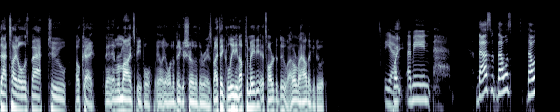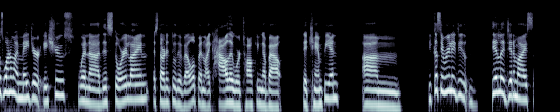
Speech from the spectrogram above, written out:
that title is back to okay and, and reminds people you know on the biggest show that there is. But I think leading up to Mania, it's hard to do. I don't know how they could do it. Yeah, but, I mean, that's that was that was one of my major issues when uh, this storyline started to develop and like how they were talking about the champion. Um because it really did, did legitimize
